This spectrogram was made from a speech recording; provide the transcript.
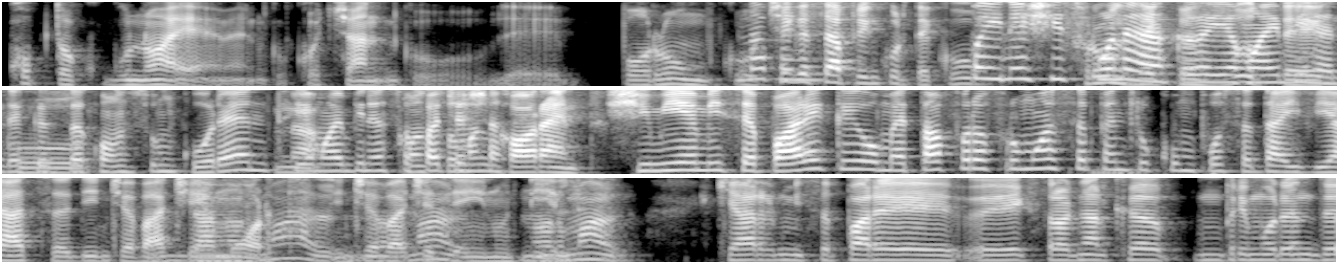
copt-o cu gunoaie, man, cu cocean, cu de porumb, cu Da, ce păi- găsea prin curte, cu Păi ne și frunze spunea că e mai căzute, bine cu- decât să consum curent, Da. e mai bine să o faci consum așa. în curent. Și mie mi se pare că e o metaforă frumoasă pentru cum poți să dai viață din ceva ce Da, e mort, normal, din ceva normal, ce ți-e inutil. Normal. Chiar mi se pare uh, extraordinar că, în primul rând, uh,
